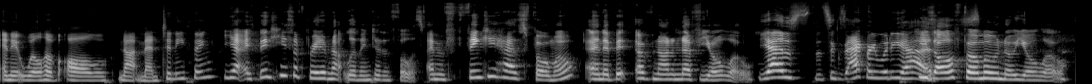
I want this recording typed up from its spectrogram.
and it will have all not meant anything. Yeah, I think he's afraid of not living to the fullest. I think he has FOMO and a bit of not enough YOLO. Yes, that's exactly what he has. He's all FOMO, no YOLO.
